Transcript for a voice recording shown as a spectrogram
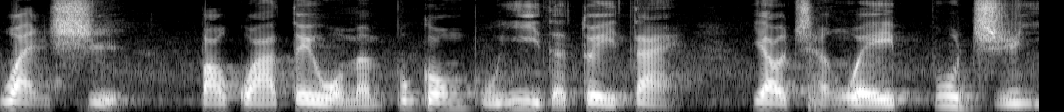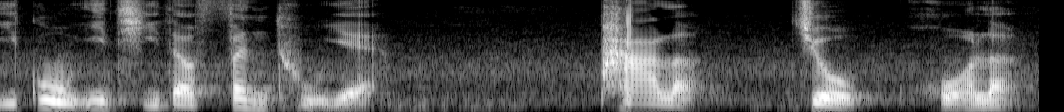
万事，包括对我们不公不义的对待，要成为不值一顾一提的粪土耶。趴了就活了。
